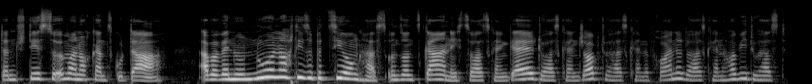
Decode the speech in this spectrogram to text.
dann stehst du immer noch ganz gut da. Aber wenn du nur noch diese Beziehung hast und sonst gar nichts, du hast kein Geld, du hast keinen Job, du hast keine Freunde, du hast kein Hobby, du hast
